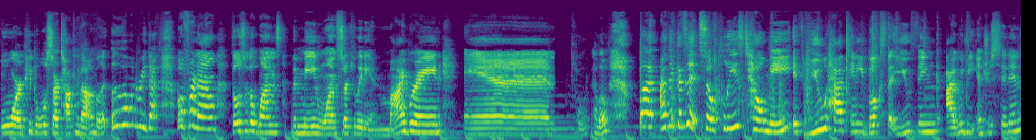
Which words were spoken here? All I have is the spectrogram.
or people will start talking about and be like oh i want to read that. But for now those are the ones the main ones circulating in my brain and oh, hello. But i think that's it. So please tell me if you have any books that you think i would be interested in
